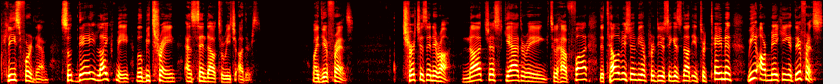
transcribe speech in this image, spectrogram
Please for them, so they, like me, will be trained and sent out to reach others. My dear friends, churches in Iran, not just gathering to have fun. The television we are producing is not entertainment. We are making a difference.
